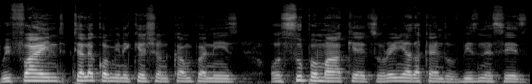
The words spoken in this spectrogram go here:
we find telecommunication companies or supermarkets or any other kind of businesses,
